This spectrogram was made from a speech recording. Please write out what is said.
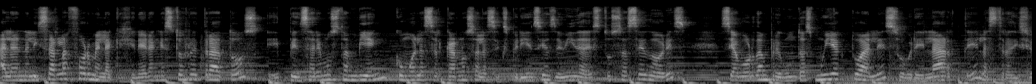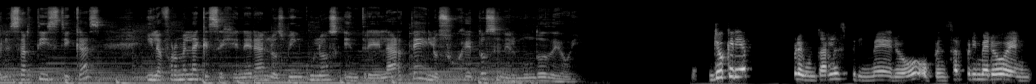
Al analizar la forma en la que generan estos retratos, eh, pensaremos también cómo al acercarnos a las experiencias de vida de estos hacedores, se abordan preguntas muy actuales sobre el arte, las tradiciones artísticas y la forma en la que se generan los vínculos entre el arte y los sujetos en el mundo de hoy. Yo quería preguntarles primero, o pensar primero en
